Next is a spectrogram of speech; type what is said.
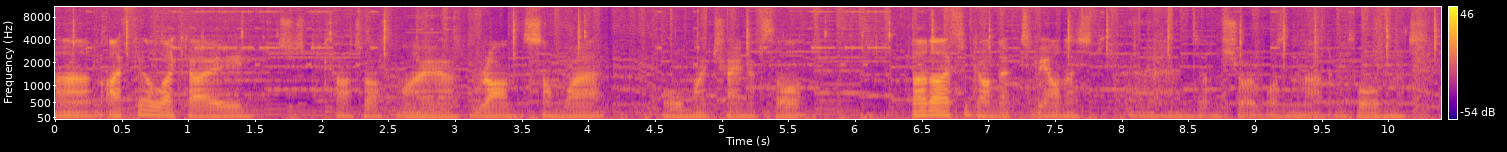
Um, I feel like I just cut off my uh, run somewhere, or my train of thought. But I've forgotten it, to be honest, and I'm sure it wasn't that important.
